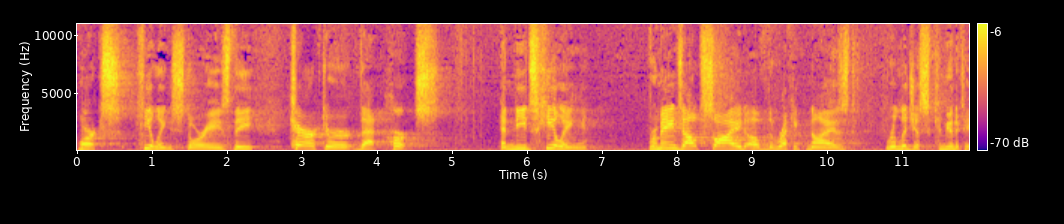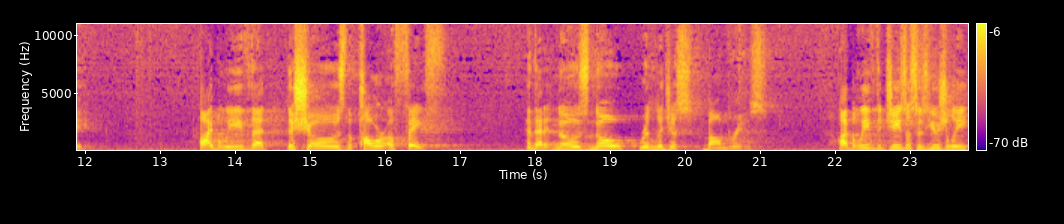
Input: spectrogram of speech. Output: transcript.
Mark's healing stories, the character that hurts and needs healing remains outside of the recognized religious community. I believe that this shows the power of faith and that it knows no religious boundaries. I believe that Jesus is usually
